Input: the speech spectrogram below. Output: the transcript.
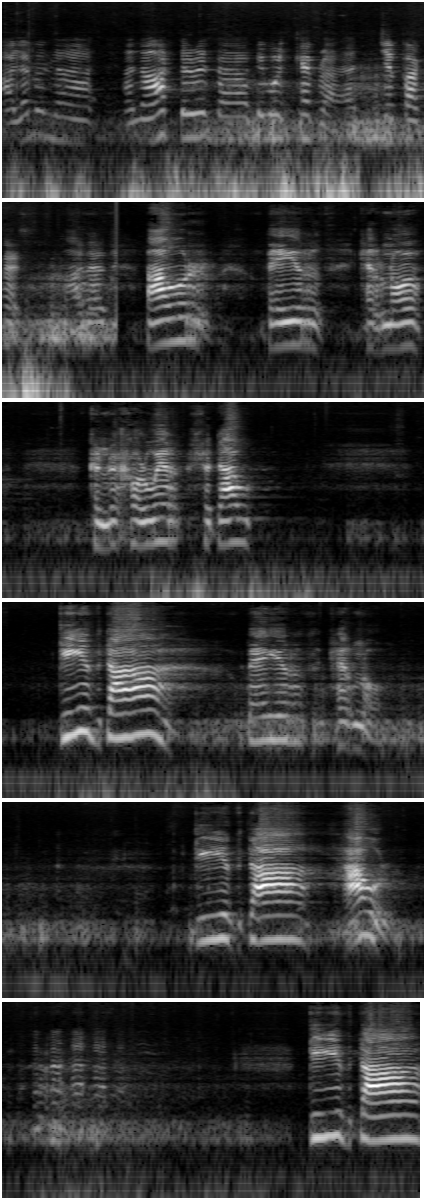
A lemon uh, an art there is uh, the word Kebra, uh, Jim Parkness. And, uh, Bawr, Beirdd, Cerno, cynrycholwyr Llydaw. Dydd da, Beirdd, Cerno. Dydd da, hawl. Dydd da,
